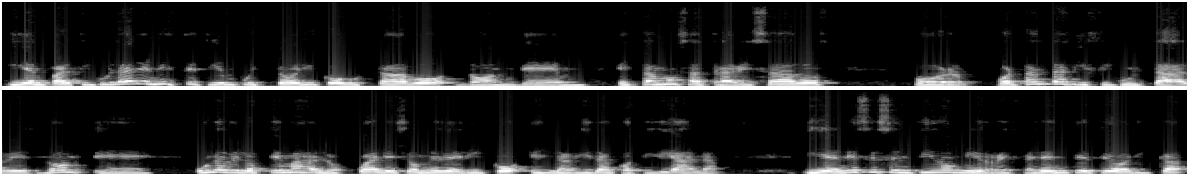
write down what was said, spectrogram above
y en particular en este tiempo histórico, Gustavo, donde estamos atravesados por, por tantas dificultades, ¿no? Eh, uno de los temas a los cuales yo me dedico es la vida cotidiana. Y en ese sentido mi referente teórica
